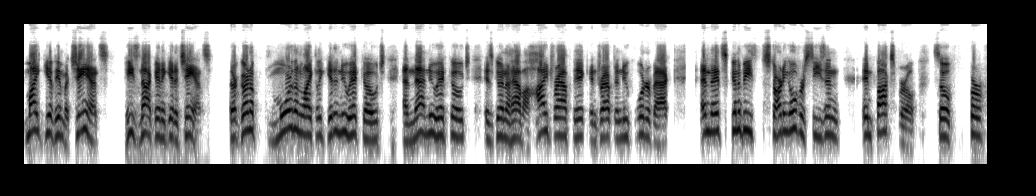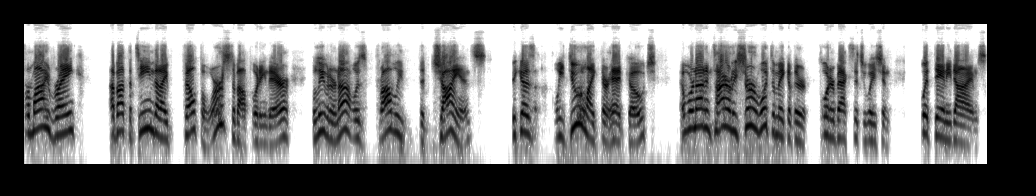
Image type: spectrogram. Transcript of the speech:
might give him a chance, he's not going to get a chance. They're going to more than likely get a new head coach, and that new head coach is going to have a high draft pick and draft a new quarterback. And it's going to be starting over season in Foxborough. So for for my rank about the team that I felt the worst about putting there, believe it or not, was probably the Giants because we do like their head coach and we're not entirely sure what to make of their quarterback situation with Danny Dimes.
